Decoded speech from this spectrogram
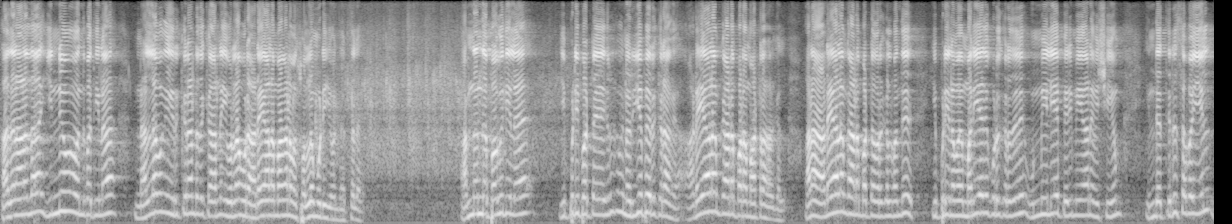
அதனால தான் இன்னும் வந்து பார்த்திங்கன்னா நல்லவங்க இருக்கிறான்றது காரணம் இவரெல்லாம் ஒரு அடையாளமாக நம்ம சொல்ல முடியும் அந்த இடத்துல. அந்தந்த பகுதியில் இப்படிப்பட்ட இருக்கும் நிறைய பேர் இருக்கிறாங்க. அடையாளம் காணப்பட மாட்டார்கள். ஆனால் அடையாளம் காணப்பட்டவர்கள் வந்து இப்படி நம்ம மரியாதை கொடுக்கறது உண்மையிலேயே பெருமையான விஷயம். இந்த திருசபையில்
